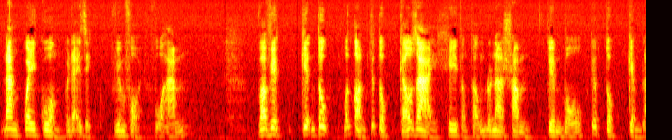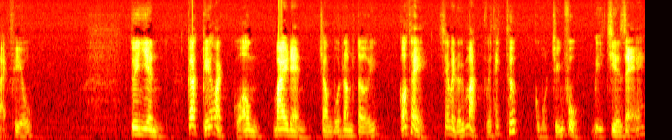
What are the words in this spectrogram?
đang quay cuồng với đại dịch viêm phổi Vũ Hán. Và việc kiện tụng vẫn còn tiếp tục kéo dài khi Tổng thống Donald Trump tuyên bố tiếp tục kiểm lại phiếu. Tuy nhiên, các kế hoạch của ông Biden trong 4 năm tới có thể sẽ phải đối mặt với thách thức của một chính phủ bị chia rẽ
